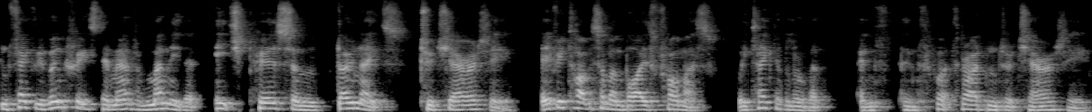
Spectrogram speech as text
In fact, we've increased the amount of money that each person donates to charity. Every time someone buys from us, we take a little bit and, and throw it into a charity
